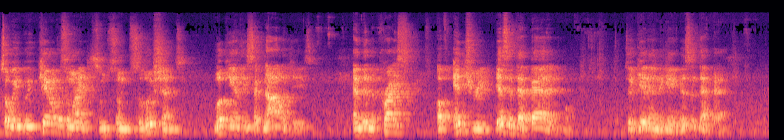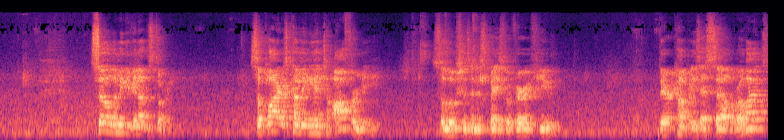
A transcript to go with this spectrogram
So we, we came up with some, some, some solutions looking at these technologies, and then the price of entry isn't that bad anymore. To get in the game isn't that bad. So let me give you another story. Suppliers coming in to offer me solutions in this space were very few. There are companies that sell robots,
